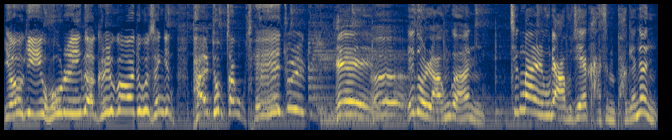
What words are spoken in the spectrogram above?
여기 호랑이가 긁어가지고 생긴 발톱 자국 세 줄기. 예, 어. 이 놀라운 건 정말 우리 아버지의 가슴팍에는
